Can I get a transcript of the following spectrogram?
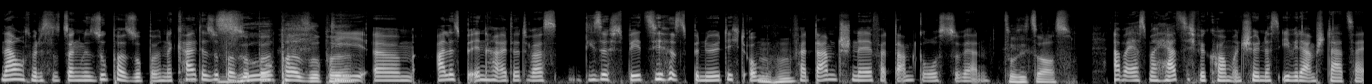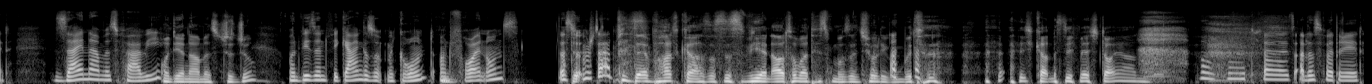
Nahrungsmittel. Es ist sozusagen eine Supersuppe, eine kalte Supersuppe, Supersuppe. die ähm, alles beinhaltet, was diese Spezies benötigt, um Mhm. verdammt schnell, verdammt groß zu werden. So sieht's aus. Aber erstmal herzlich willkommen und schön, dass ihr wieder am Start seid. Sein Name ist Fabi Und ihr Name ist Juju? und wir sind vegan gesund mit Grund und Mhm. freuen uns, dass du Der- am Start bist. Der Podcast, das ist wie ein Automatismus, Entschuldigung bitte. ich kann es nicht mehr steuern. Oh Gott, da ist alles verdreht.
